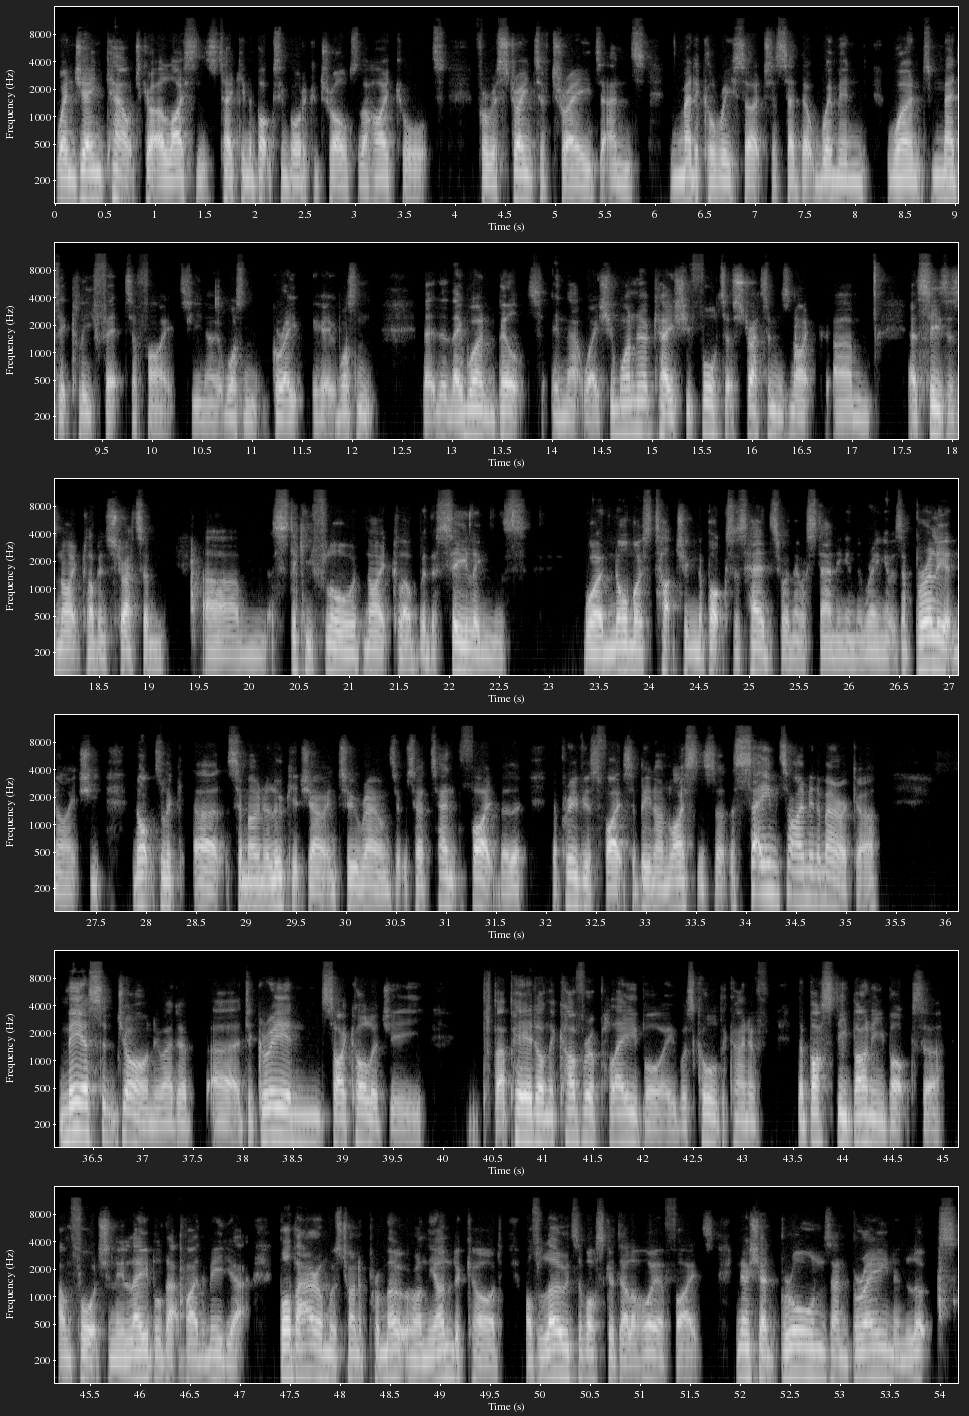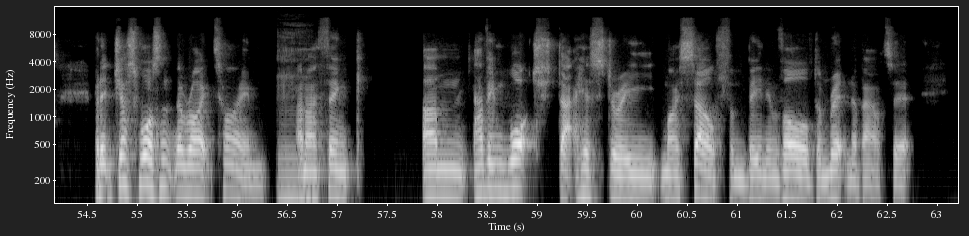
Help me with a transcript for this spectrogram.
when Jane Couch got a license taking the Boxing Board of Control to the High Court for restraint of trade, and medical research has said that women weren't medically fit to fight. You know, it wasn't great. It wasn't. They, they weren't built in that way. She won her case. She fought at Streatham's night, um, at Caesar's nightclub in Streatham, um, sticky floored nightclub with the ceilings were almost touching the boxers' heads when they were standing in the ring. It was a brilliant night. She knocked uh, Simona Lukic out in two rounds. It was her tenth fight. The the previous fights had been unlicensed. At the same time in America, Mia St. John, who had a, a degree in psychology, appeared on the cover of Playboy, was called the kind of the busty bunny boxer, unfortunately, labeled that by the media. Bob Arum was trying to promote her on the undercard of loads of Oscar De La Hoya fights. You know, she had brawns and brain and looks, but it just wasn't the right time. And I think um, having watched that history myself and been involved and written about it,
